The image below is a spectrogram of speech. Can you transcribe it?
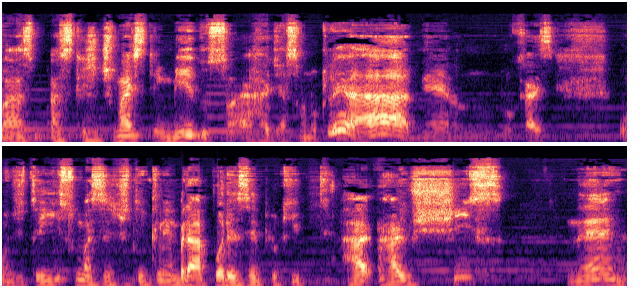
As, as que a gente mais tem medo são a radiação nuclear, né? Locais onde tem isso, mas a gente tem que lembrar, por exemplo, que raio-x né?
